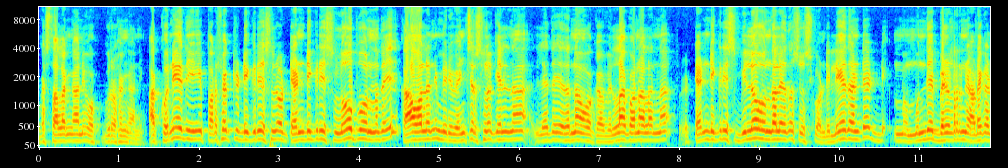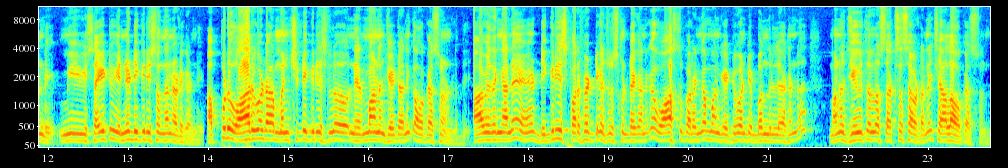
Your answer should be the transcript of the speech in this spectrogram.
ఒక స్థలం కానీ ఒక గృహం కానీ ఆ కొనేది పర్ఫెక్ట్ డిగ్రీస్లో టెన్ టెన్ డిగ్రీస్ లోపు ఉన్నది. కావాలని మీరు వెంచర్స్లోకి వెళ్ళినా లేదా ఏదైనా ఒక విల్లా కొనాలన్నా టెన్ డిగ్రీస్ బిలో ఉందా లేదో చూసుకోండి. లేదంటే ముందే బిల్డర్ని అడగండి. మీ సైట్ ఎన్ని డిగ్రీస్ ఉందని అడగండి. అప్పుడు వారు కూడా మంచి డిగ్రీస్లో నిర్మాణం చేయడానికి అవకాశం ఉంటుంది. ఆ విధంగానే డిగ్రీస్ పర్ఫెక్ట్గా చూసుకుంటే కనుక వాస్తుపరంగా మనకు ఎటువంటి ఇబ్బందులు లేకుండా మన జీవితంలో సక్సెస్ అవ్వడానికి చాలా అవకాశం ఉంది.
